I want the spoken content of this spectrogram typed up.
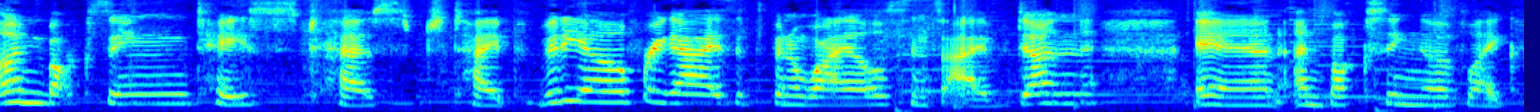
unboxing taste test type video for you guys. It's been a while since I've done an unboxing of like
